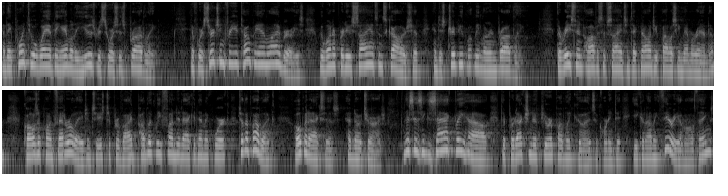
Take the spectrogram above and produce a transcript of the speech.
and they point to a way of being able to use resources broadly. If we're searching for utopia in libraries, we want to produce science and scholarship and distribute what we learn broadly. The recent Office of Science and Technology Policy Memorandum calls upon federal agencies to provide publicly funded academic work to the public, open access, at no charge. This is exactly how the production of pure public goods, according to economic theory of all things,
